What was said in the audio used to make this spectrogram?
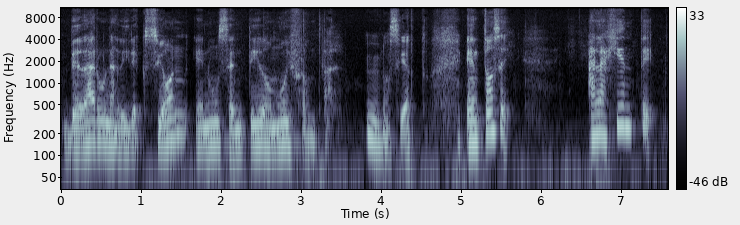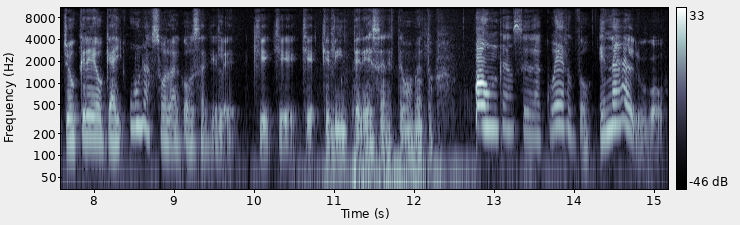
de dar una dirección en un sentido muy frontal. ¿no es cierto? Entonces, a la gente yo creo que hay una sola cosa que le, que, que- que- le interesa en este momento. Pónganse de acuerdo en algo.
